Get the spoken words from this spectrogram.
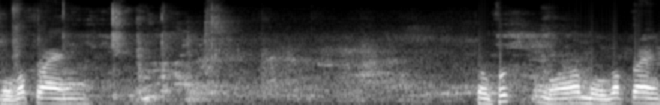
Mùa bắp rang. Thơm phức mùa mùa bắp rang.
